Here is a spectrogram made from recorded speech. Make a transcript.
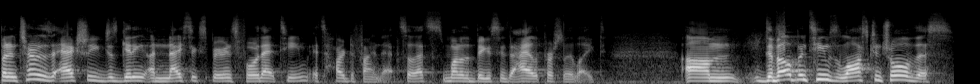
but in terms of actually just getting a nice experience for that team, it's hard to find that. So that's one of the biggest things that I personally liked. Um, development teams lost control of this.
